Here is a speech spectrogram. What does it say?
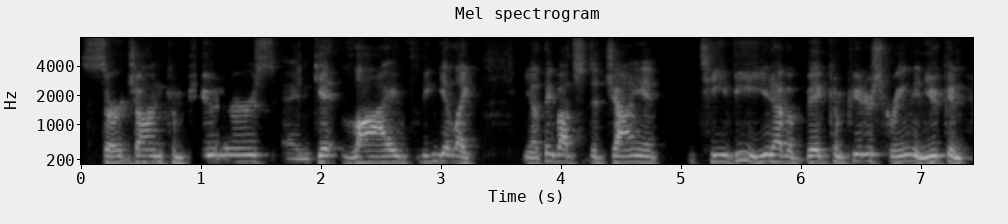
search on computers and get live. You can get like, you know, think about just a giant TV. You'd have a big computer screen and you can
